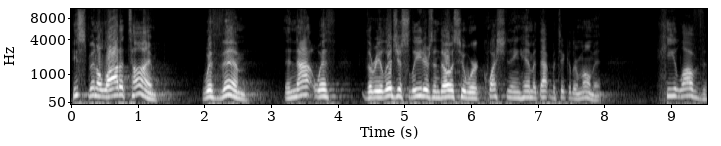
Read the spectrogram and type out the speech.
He spent a lot of time with them and not with the religious leaders and those who were questioning him at that particular moment. He loved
